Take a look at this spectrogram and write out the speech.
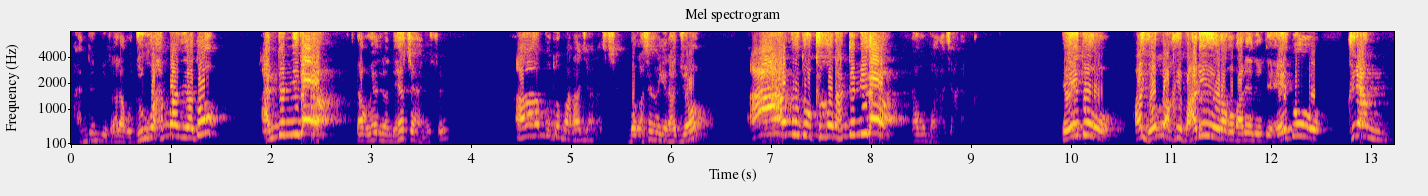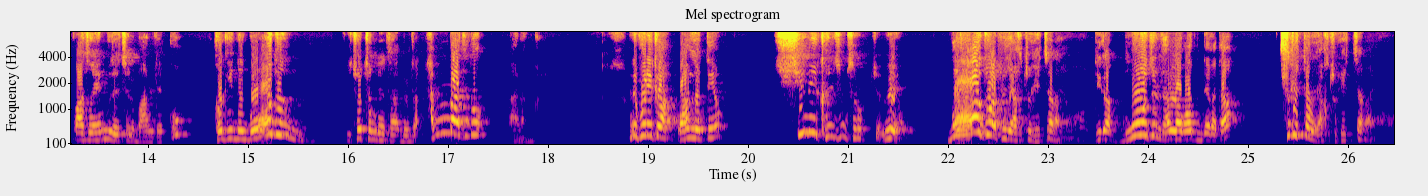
안 됩니다. 라고 누구 한마디라도 안 됩니다. 라고 해야 되는데? 안 했어요? 아무도 말하지 않았어요. 뭐가 생각이 나죠? 아무도 그건 안 됩니다! 라고 말하지 않은 거예요. 애도, 아, 엄마 그게 말이에요. 라고 말해야 되는데 애도 그냥 와서 앵무새처럼 말을 했고 거기 있는 모든 이 초청된 사람들도 한마디도 안 한 거예요. 근데 보니까 왕이 어때요? 심히 근심스럽죠. 왜요? 모두 앞에 약속했잖아요. 네가 무엇을 달라고 하든 내가 다 주겠다고 약속했잖아요.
